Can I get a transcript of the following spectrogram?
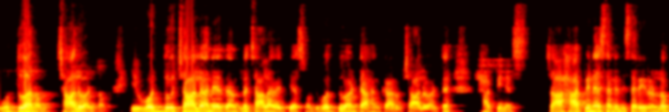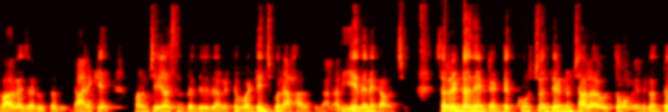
వద్దు అనం చాలు అంటాం. ఈ వద్దు చాలు అనే దాంట్లో చాలా వ్యత్యాసం ఉంది. వద్దు అంటే అహంకారం చాలు అంటే హ్యాపీనెస్ సో ఆ హ్యాపీనెస్ అనేది శరీరంలో బాగా జరుగుతుంది. దానికే మనం చేయాల్సిన పెద్ద విధానం అంటే వడ్డించుకుని ఆహారం తినాలి. అది ఏదైనా కావచ్చు. సో రెండోది ఏంటంటే కూర్చొని తినడం చాలా ఉత్తమం. ఎందుకంటే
